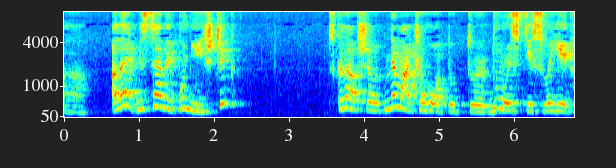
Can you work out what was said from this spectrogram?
Е, але місцевий поміщик сказав, що нема чого тут е, дурості свої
